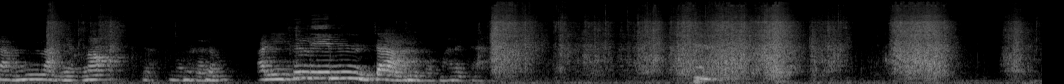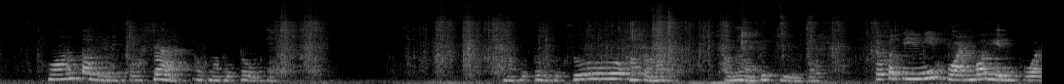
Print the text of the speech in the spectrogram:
ล้างมือล้างอย่างเนาะจ้ะน้องจ้ะอันนี้คือลิ้นจ้ะจ้าออกมาแล้วจ้ะหัวมันต้มอยู่จ้ะจ้าเอามาไปต้มจ้ะมาไปต้มสุกๆเขาก็มาเอาเนื้อไปกินจ้ะปกติมีควรบ่เห็นควร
